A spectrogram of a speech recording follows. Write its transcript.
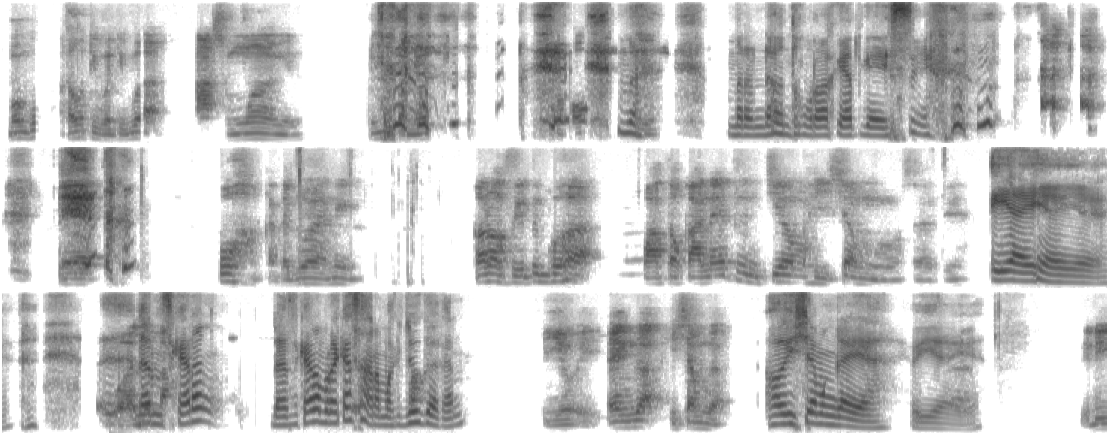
mau gue tahu tiba-tiba A semua gitu. Oh, Merendah untuk meroket, guys. kayak wah kata gue nih. Kan waktu itu gue patokannya itu Enci sama Hisham saat ya iya, iya, iya. Dan ada- sekarang dan sekarang mereka sarmak juga kan? iyo eh enggak. Hisham enggak. Oh, Hisham enggak ya? Oh, iya, iya. jadi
